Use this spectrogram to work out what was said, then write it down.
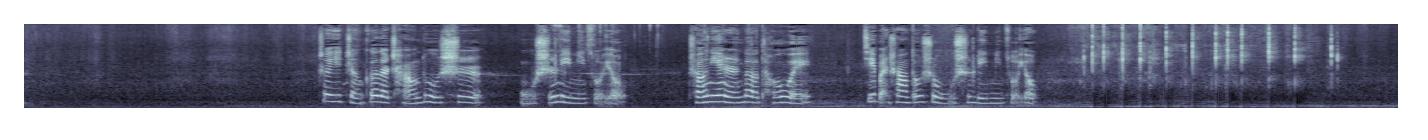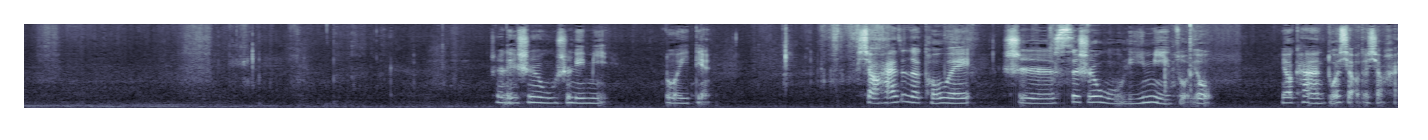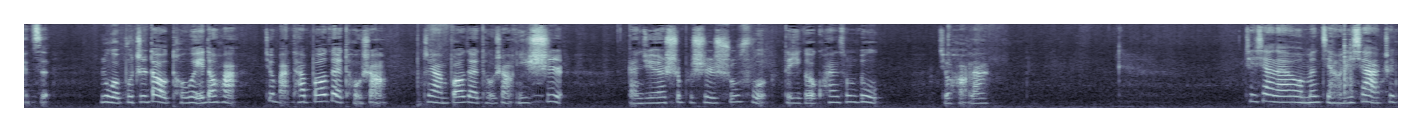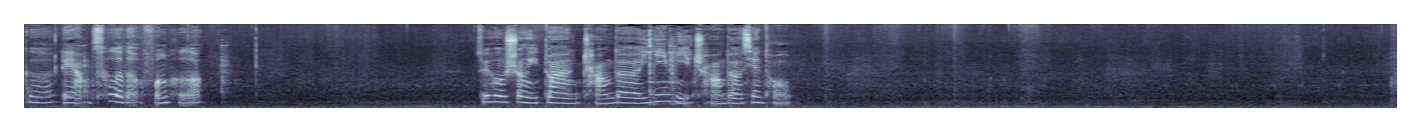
这一整个的长度是五十厘米左右，成年人的头围基本上都是五十厘米左右。这里是五十厘米多一点。小孩子的头围是四十五厘米左右，要看多小的小孩子。如果不知道头围的话，就把它包在头上，这样包在头上一试，感觉是不是舒服的一个宽松度就好啦。接下来我们讲一下这个两侧的缝合，最后剩一段长的一米长的线头。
